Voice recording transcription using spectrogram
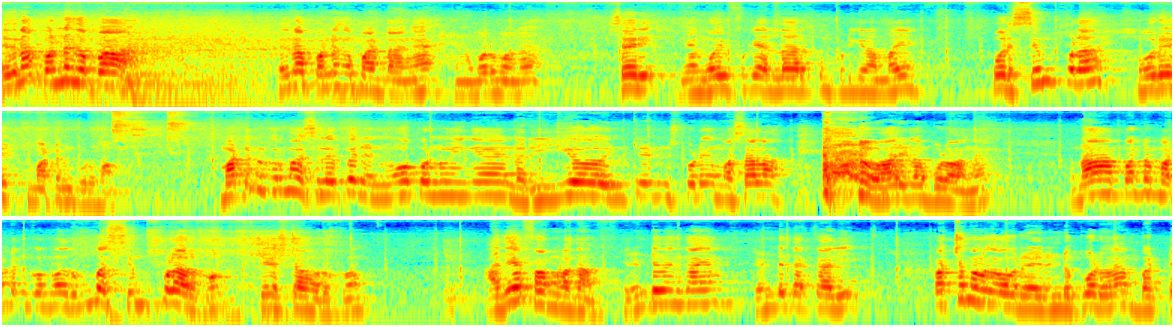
எதுனா பண்ணுங்கப்பா. எதுனா பண்ணுங்கப்பான்ட்டாங்க எங்கள் மருமக சரி எங்கள் ஒய்ஃபுக்கு எல்லாருக்கும் பிடிக்கிற மாதிரி ஒரு சிம்பிளாக ஒரு மட்டன் குருமா. மட்டன் குருமா சில பேர் என்னமோ பண்ணுவீங்க. நிறைய இன்க்ரீடியன்ஸ் போடுவீங்க. மசாலா வாரிலாம் போடுவாங்க. நான் பண்ணுற மட்டன் குருமா ரொம்ப சிம்பிளாக இருக்கும். டேஸ்ட்டாகவும் இருக்கும். அதே ஃபார்முலா தான். ரெண்டு வெங்காயம் ரெண்டு தக்காளி. பச்சை மிளகா ஒரு ரெண்டு போடுவேன். பட்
